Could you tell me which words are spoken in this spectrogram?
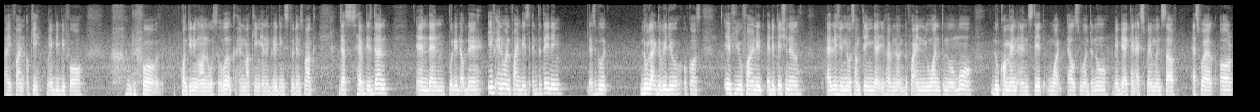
I find okay maybe before before continuing on with work and marking and grading students mark just have this done and then put it up there. If anyone find this entertaining that's good. Do like the video of course if you find it educational at least you know something that you have not before and you want to know more do comment and state what else you want to know. Maybe i can experiment stuff as well. Or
